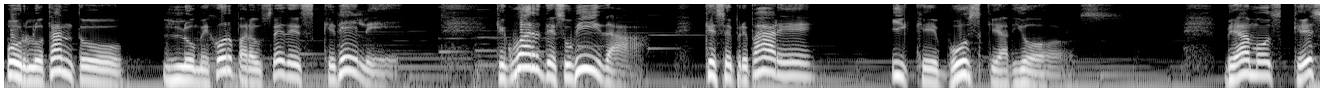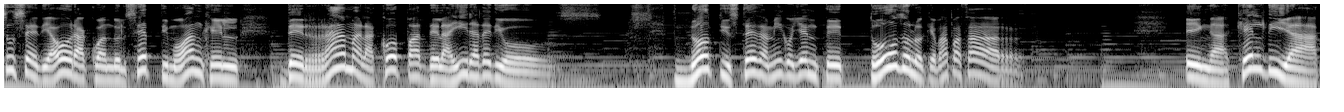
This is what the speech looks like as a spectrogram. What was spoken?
Por lo tanto, lo mejor para usted es que vele, que guarde su vida, que se prepare y que busque a Dios. Veamos qué sucede ahora cuando el séptimo ángel derrama la copa de la ira de Dios. Note usted, amigo oyente, todo lo que va a pasar. En aquel día,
